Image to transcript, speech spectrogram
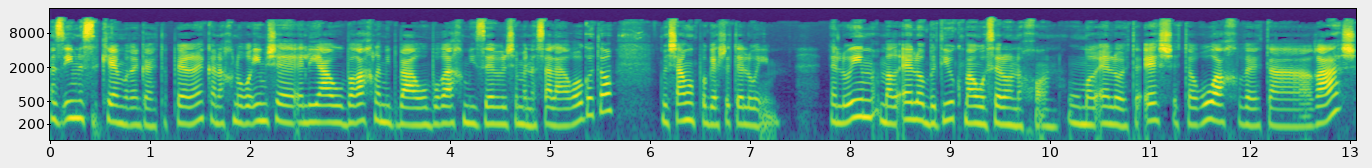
אז אם נסכם רגע את הפרק, אנחנו רואים שאליהו ברח למדבר, הוא בורח מזבל שמנסה להרוג אותו, ושם הוא פוגש את אלוהים. אלוהים מראה לו בדיוק מה הוא עושה לו נכון. הוא מראה לו את האש, את הרוח ואת הרעש,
